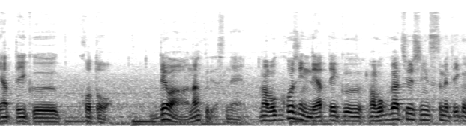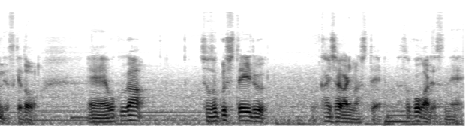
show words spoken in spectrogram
やっていくことではなくですね、まあ僕個人でやっていく、まあ僕が中心に進めていくんですけど、えー、僕が所属している会社がありましてそこがですね、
